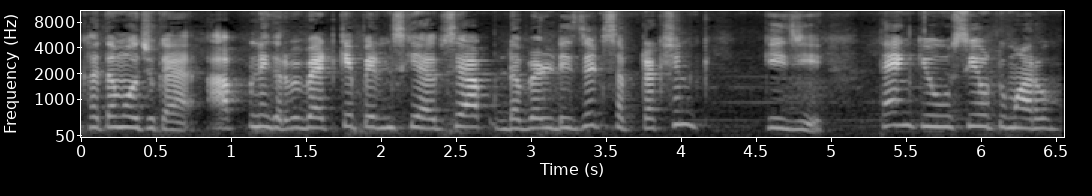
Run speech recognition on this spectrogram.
खत्म हो चुका है। आप अपने घर पे बैठ के पेरेंट्स की हेल्प से आप डबल डिजिट सब्ट्रैक्शन कीजिए। Thank you see you tomorrow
